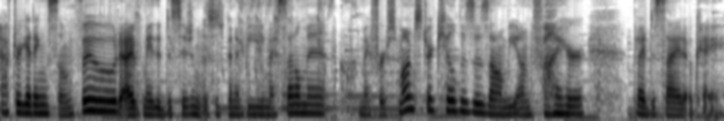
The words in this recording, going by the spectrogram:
after getting some food, I've made the decision this is going to be my settlement. My first monster killed is a zombie on fire, but I decide, okay,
